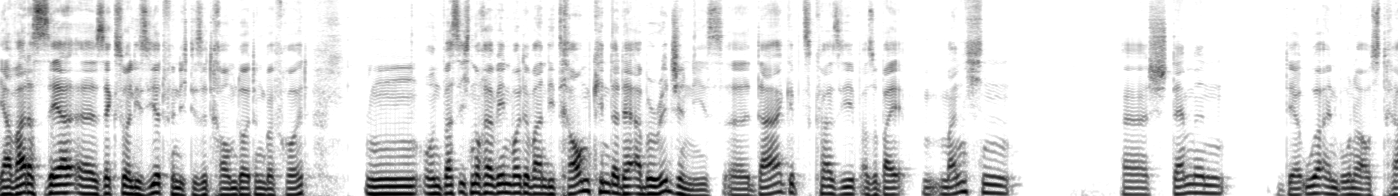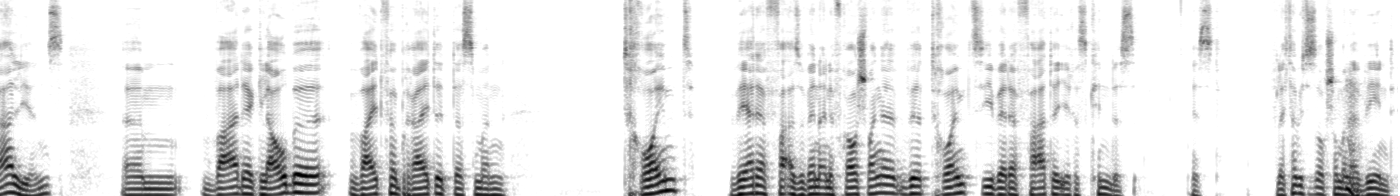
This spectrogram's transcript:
ja, war das sehr äh, sexualisiert, finde ich, diese Traumdeutung bei Freud. Mm, Und was ich noch erwähnen wollte, waren die Traumkinder der Aborigines. Äh, da gibt es quasi, also bei manchen äh, Stämmen der Ureinwohner Australiens ähm, war der Glaube weit verbreitet, dass man träumt, wer der Fa also wenn eine Frau schwanger wird, träumt sie, wer der Vater ihres Kindes ist. Vielleicht habe ich das auch schon mal Hm. erwähnt,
